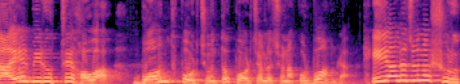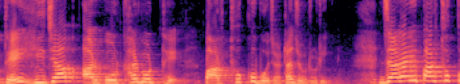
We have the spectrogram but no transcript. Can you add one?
রায়ের বিরুদ্ধে হওয়া বন্ধ পর্যন্ত পর্যালোচনা করব আমরা। এই আলোচনার শুরুতে হিজাব আর বোরখার মধ্যে পার্থক্য বোঝাটা জরুরি। যারা এই পার্থক্য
